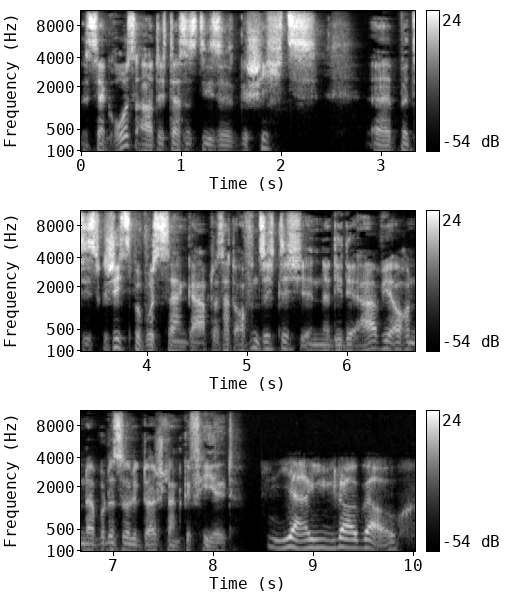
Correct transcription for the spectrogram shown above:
ist ja großartig, dass es diese Geschichts, äh, dieses Geschichtsbewusstsein gab. Das hat offensichtlich in der DDR wie auch in der Bundesrepublik Deutschland gefehlt. Ja, ich glaube auch.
